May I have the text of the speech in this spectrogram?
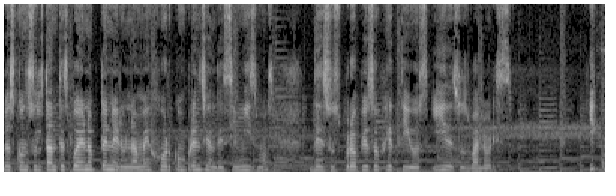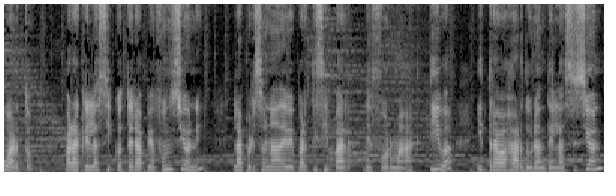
Los consultantes pueden obtener una mejor comprensión de sí mismos, de sus propios objetivos y de sus valores. Y cuarto, para que la psicoterapia funcione, la persona debe participar de forma activa y trabajar durante la sesión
